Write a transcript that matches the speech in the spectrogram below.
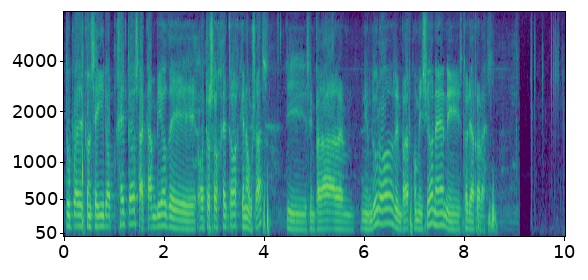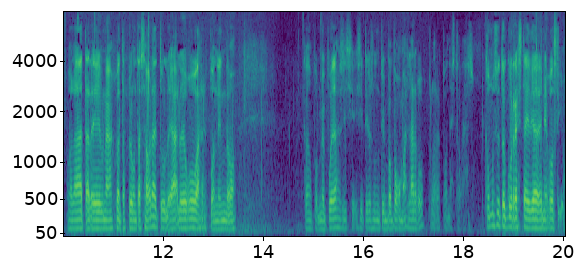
tú puedes conseguir objetos a cambio de otros objetos que no usas y sin pagar ni un duro, sin pagar comisiones ni historias raras. Hola, haré unas cuantas preguntas ahora, tú luego vas respondiendo conforme puedas si, tienes un tiempo un poco más largo, pues las respondes todas. ¿Cómo se te ocurre esta idea de negocio?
